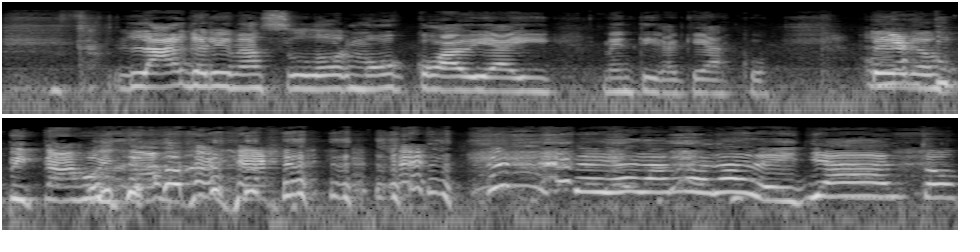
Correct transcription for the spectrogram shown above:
lágrimas, sudor, moco había ahí. Mentira, qué asco. Un Pero, escupitajo y todo. pero eran horas de llanto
